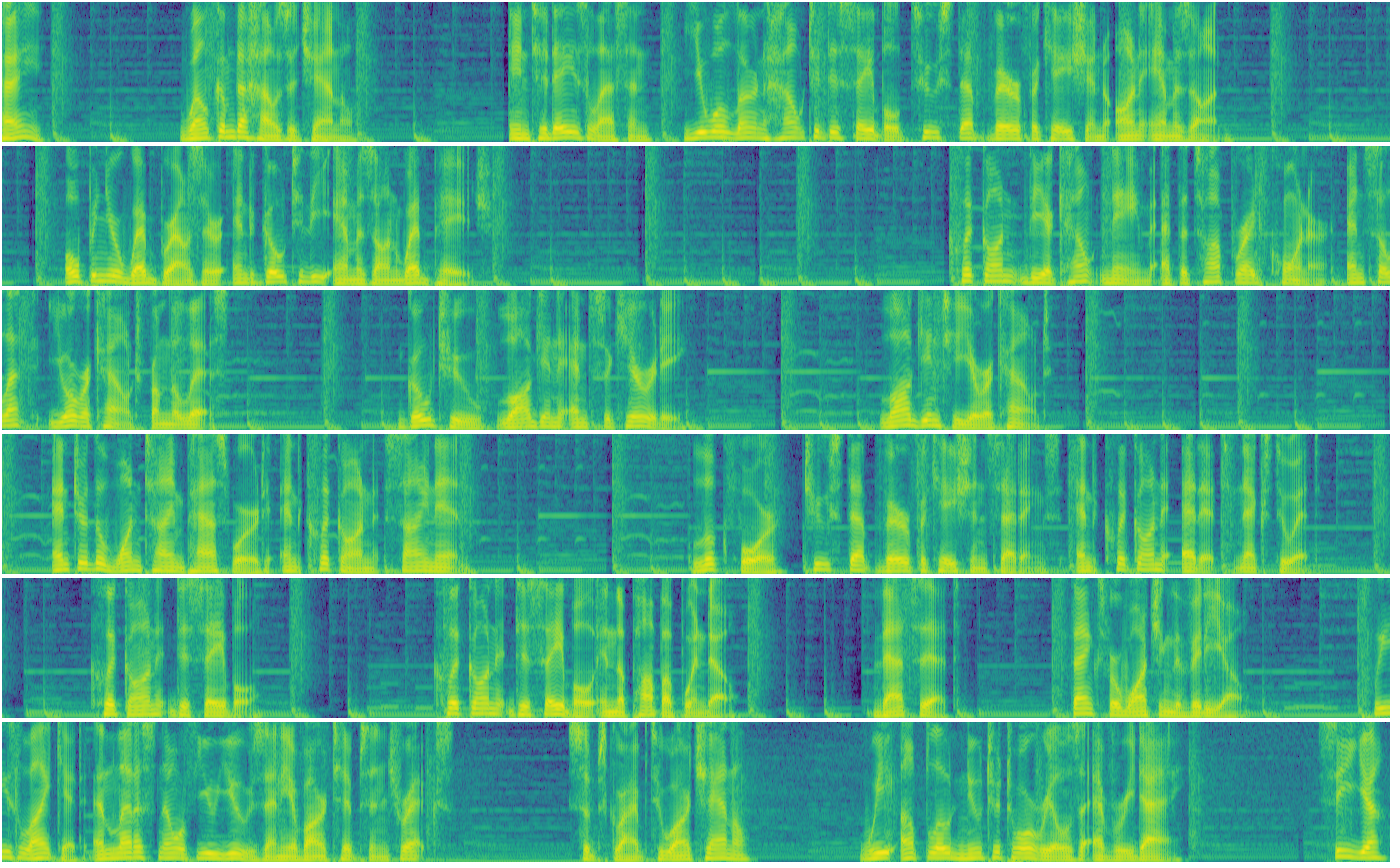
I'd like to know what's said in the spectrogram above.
Hey! Welcome to Howza Channel. In today's lesson, you will learn how to disable two-step verification on Amazon. Open your web browser and go to the Amazon web page. Click on the account name at the top right corner and select your account from the list. Go to Login and Security. Log into your account. Enter the one-time password and click on Sign In. Look for Two-Step Verification Settings and click on Edit next to it. Click on Disable. Click on Disable in the pop-up window. That's it. Thanks for watching the video. Please like it and let us know if you use any of our tips and tricks. Subscribe to our channel. We upload new tutorials every day. See ya!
